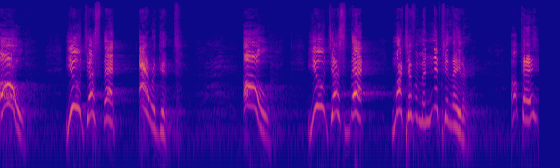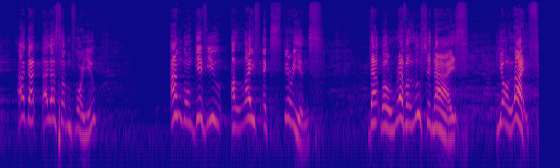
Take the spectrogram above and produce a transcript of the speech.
Oh, you just that arrogant. Oh, you just that much of a manipulator. Okay, I got I got something for you. I'm going to give you a life experience that will revolutionize your life.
